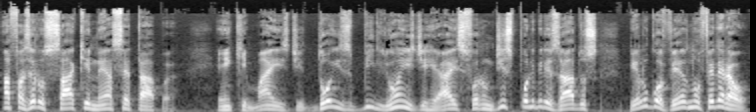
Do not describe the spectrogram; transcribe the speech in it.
a fazer o saque nessa etapa em que mais de 2 bilhões de reais foram disponibilizados pelo governo federal.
